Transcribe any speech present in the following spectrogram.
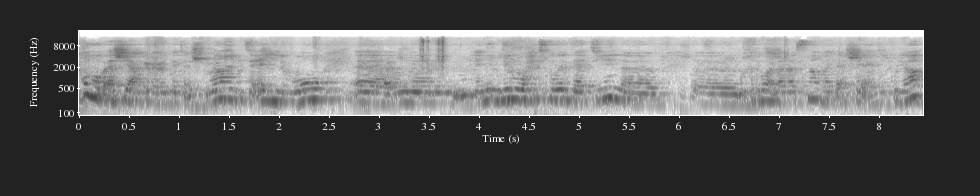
نقوموا بأشياء اللي كتعجبنا نتعلموا آه يعني نديروا واحد التصوير ذاتي آه آه نخدموا على رأسنا وهذه الأشياء هذه كلها.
